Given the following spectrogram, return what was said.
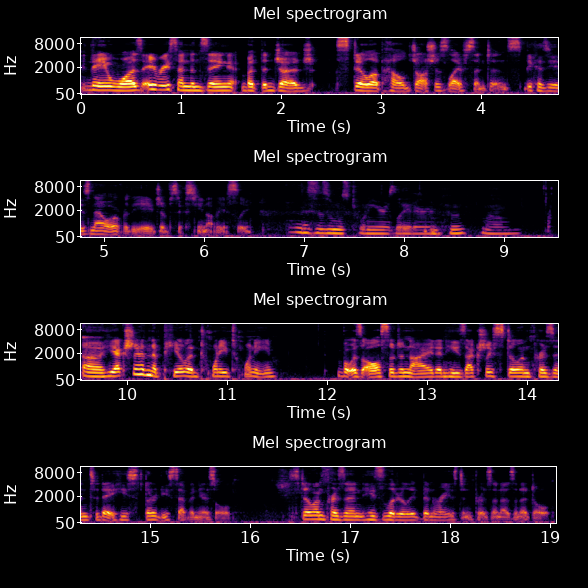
there was a resentencing, but the judge still upheld Josh's life sentence because he is now over the age of 16, obviously. This is almost 20 years later. Mm-hmm. Wow. Uh, he actually had an appeal in 2020, but was also denied, and he's actually still in prison today. He's 37 years old. Still in prison. He's literally been raised in prison as an adult.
